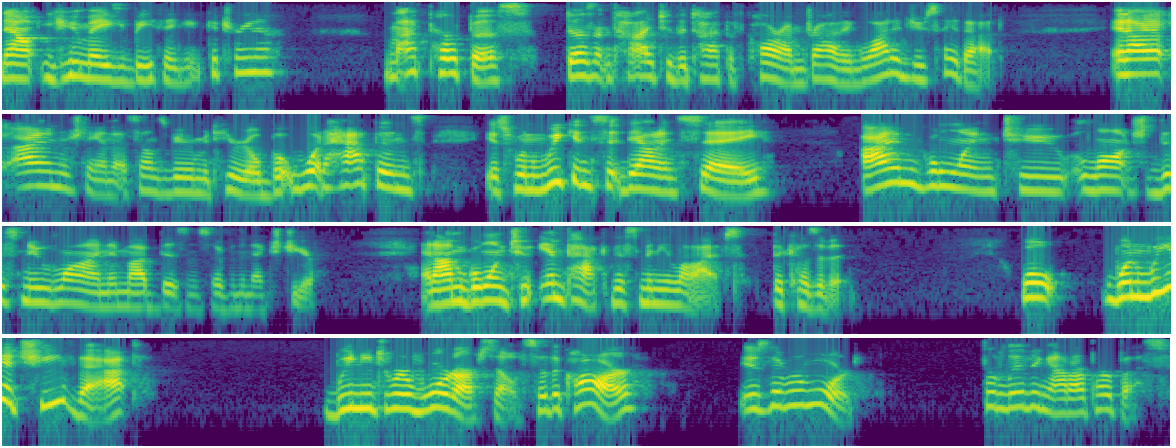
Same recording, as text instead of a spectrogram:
Now you may be thinking katrina my purpose doesn't tie to the type of car i'm driving. Why did you say that? And I, I understand that sounds very material, but what happens is when we can sit down and say, I'm going to launch this new line in my business over the next year, and I'm going to impact this many lives because of it. Well, when we achieve that, we need to reward ourselves. So the car is the reward for living out our purpose.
